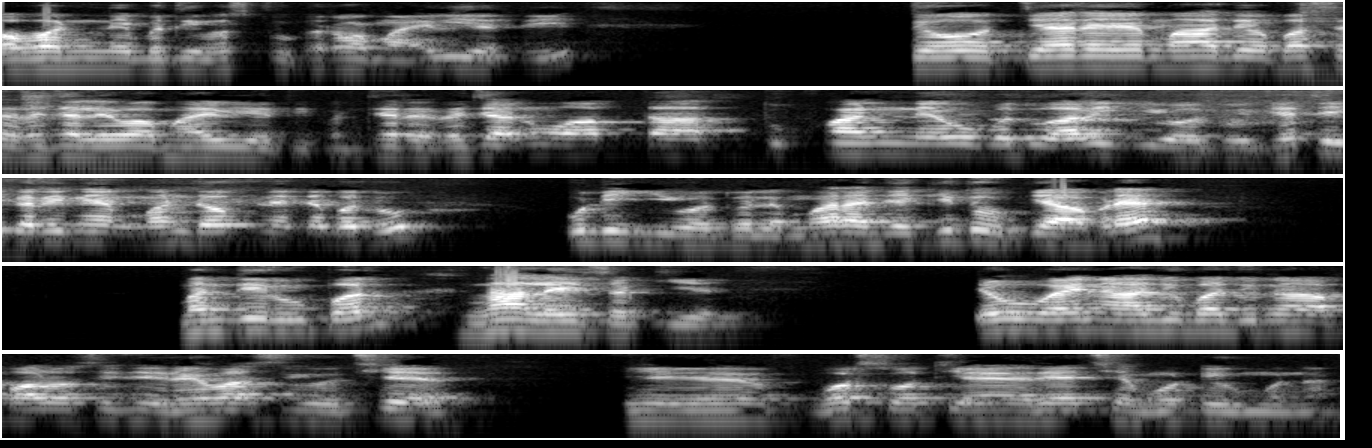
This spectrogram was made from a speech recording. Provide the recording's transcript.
હવન ને બધી વસ્તુ કરવામાં આવી હતી. તો ત્યારે મહાદેવ પાસે રજા લેવામાં આવી હતી. પણ ત્યારે રજા ન આપતા તુફાન ને એવું બધું આવી ગયું હતું, જેથી કરીને મંડપ ને તે બધું ઉડી ગયું હતું. એટલે મહારાજે કીધું કે આપણે મંદિર ઉપર ના લઈ શકીએ. એવું એના આજુબાજુના પાડોશી જે રહેવાસીઓ છે જે વર્ષોથી અહીંયા રહે છે મોટી ઉંમરના,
